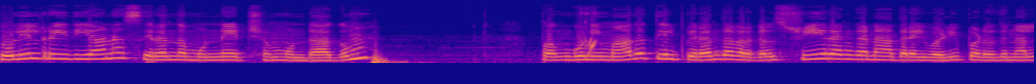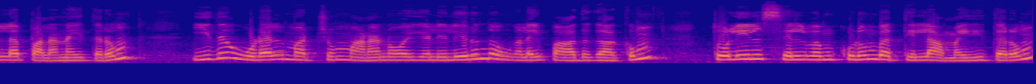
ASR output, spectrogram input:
தொழில் ரீதியான சிறந்த முன்னேற்றம் உண்டாகும். பங்குனி மாதத்தில் பிறந்தவர்கள் ஸ்ரீரங்கநாதரை வழிபடுவது நல்ல பலனை தரும். இது உடல் மற்றும் மனநோய்களிலிருந்து உங்களை பாதுகாக்கும். தொழில் செல்வம் குடும்பத்தில் அமைதி தரும்.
